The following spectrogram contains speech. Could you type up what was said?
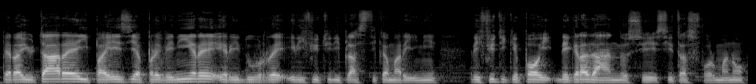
per aiutare i paesi a prevenire e ridurre i rifiuti di plastica marini, rifiuti che poi degradandosi si trasformano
